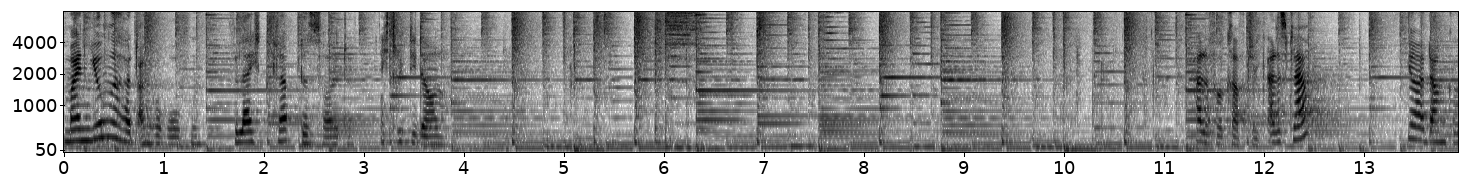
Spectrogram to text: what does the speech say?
Mein Junge hat angerufen. Vielleicht klappt es heute. Ich drück die Daumen. Hallo Frau Kraftschick, alles klar? Ja, danke.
